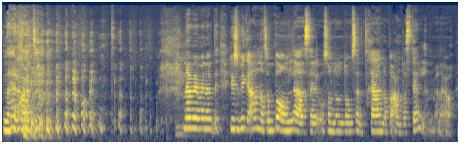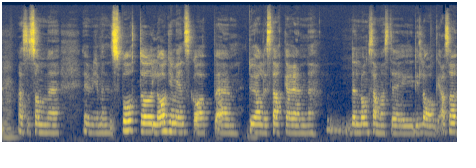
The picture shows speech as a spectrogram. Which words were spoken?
Nej, det har jag inte. Nej, men jag menar, det, det är så mycket annat som barn lär sig och som de, de sen tränar på andra ställen, menar jag. Mm. Alltså som eh, eh, ja, men sporter, laggemenskap, eh, du är aldrig starkare än den långsammaste i ditt lag. Alltså,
